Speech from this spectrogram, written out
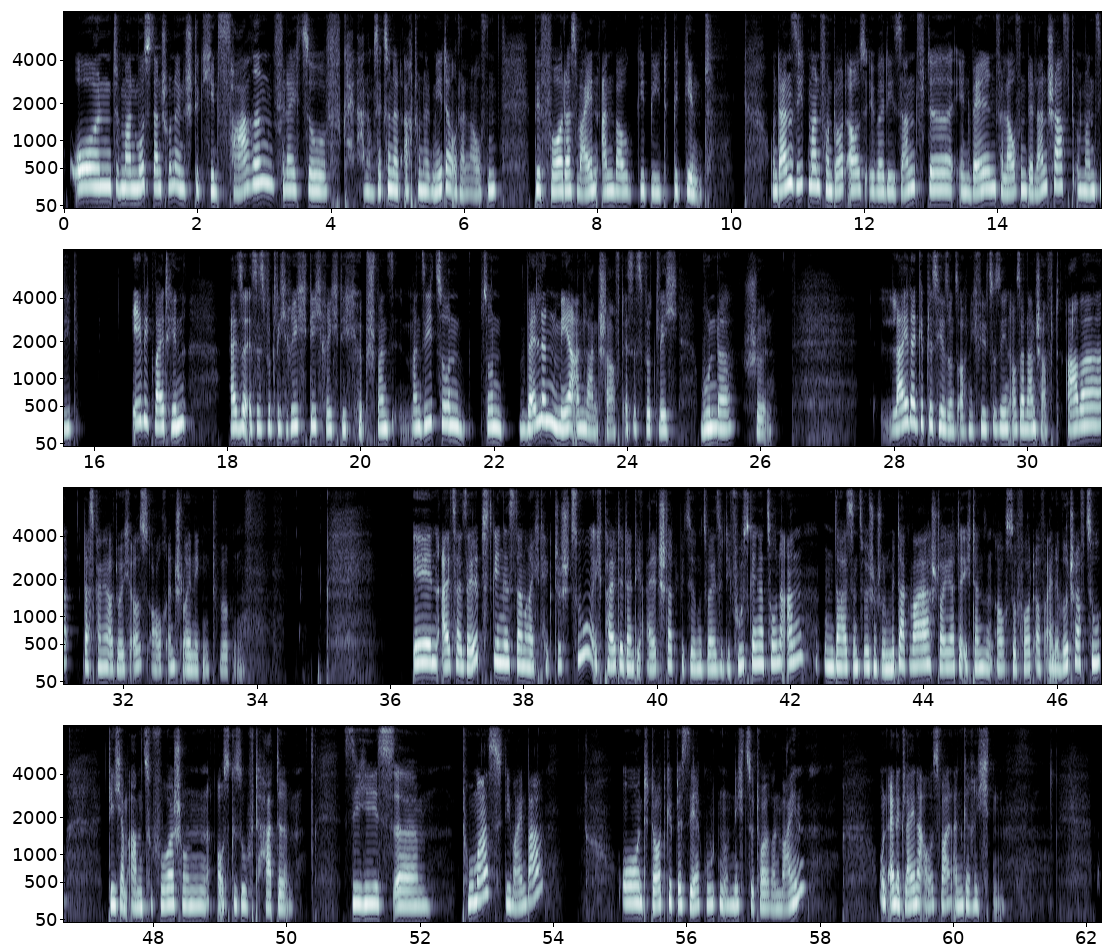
und man muss dann schon ein Stückchen fahren, vielleicht so, keine Ahnung, 600, 800 Meter oder laufen, bevor das Weinanbaugebiet beginnt. Und dann sieht man von dort aus über die sanfte, in Wellen verlaufende Landschaft und man sieht ewig weit hin. Also es ist wirklich richtig, richtig hübsch. Man, man sieht so ein, so ein Wellenmeer an Landschaft. Es ist wirklich wunderschön. Leider gibt es hier sonst auch nicht viel zu sehen außer Landschaft, aber das kann ja durchaus auch entschleunigend wirken. In Alzey selbst ging es dann recht hektisch zu. Ich peilte dann die Altstadt bzw. die Fußgängerzone an. Da es inzwischen schon Mittag war, steuerte ich dann auch sofort auf eine Wirtschaft zu, die ich am Abend zuvor schon ausgesucht hatte. Sie hieß äh, Thomas, die Weinbar. Und dort gibt es sehr guten und nicht zu teuren Wein und eine kleine Auswahl an Gerichten.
